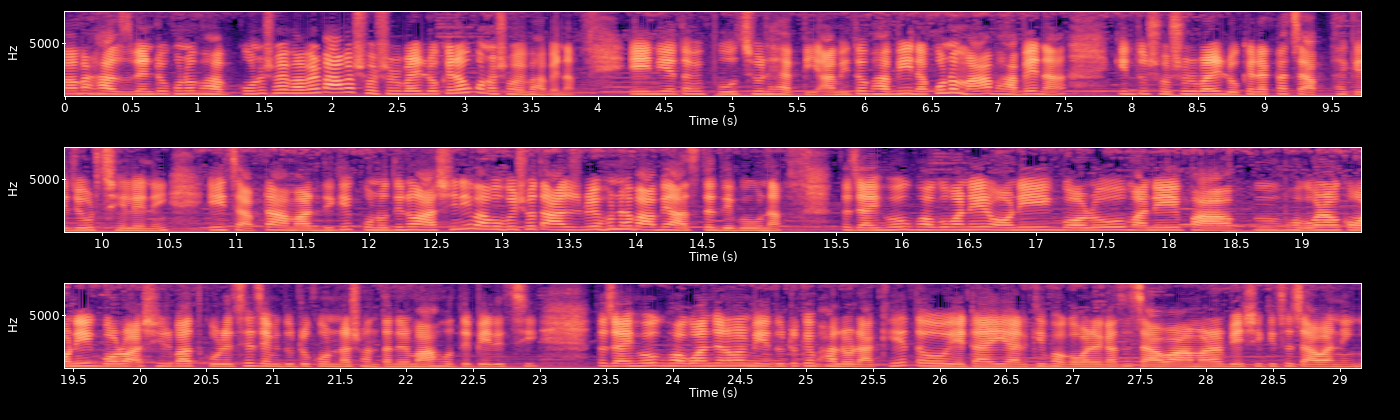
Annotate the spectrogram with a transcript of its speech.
বা আমার হাজব্যান্ডও কোনো ভাব, কোনো সময় ভাবে না। বা আমার শ্বশুরবাড়ির লোকেরাও কোনো সময় ভাবে না। এই নিয়ে তো আমি প্রচুর হ্যাপি আমি তো ভাবি না, কোনো মা ভাবে না। কিন্তু শ্বশুরবাড়ির লোকের একটা চাপ থাকে যে ওর ছেলে নেই। এই চাপটা আমার দিকে কোনোদিনও আসেনি বা ভবিষ্যতে আসবেও না বা আমি আসতে দেবও না। তো যাই হোক, ভগবানের অনেক বড় মানে পা ভগবান আমাকে অনেক বড় আশীর্বাদ করেছে যে আমি দুটো কন্যা সন্তানের মা হতে পেরেছি। তো যাই হোক, ভগবান যেন আমার মেয়ে দুটোকে ভালো রাখে। তো এটাই আর কি ভগবানের কাছে চাওয়া, আমার আর বেশি কিছু চাওয়া নেই।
